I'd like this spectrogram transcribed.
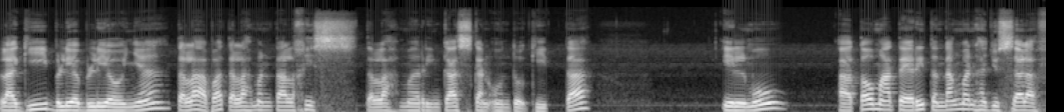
lagi beliau-beliaunya telah apa? Telah mentalkhis telah meringkaskan untuk kita ilmu atau materi tentang manhajus salaf.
